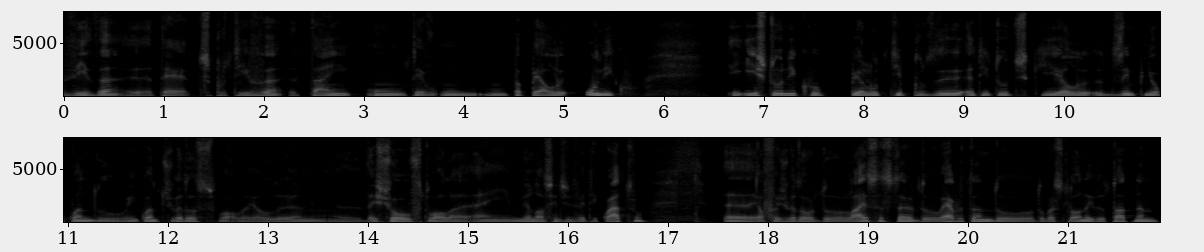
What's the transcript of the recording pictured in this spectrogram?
vida, eh, até desportiva, tem um, teve um, um papel único. E isto único pelo tipo de atitudes que ele desempenhou quando, enquanto jogador de futebol. Ele deixou o futebol em 1994. Uh, ele foi jogador do Leicester, do Everton, do, do Barcelona e do Tottenham.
